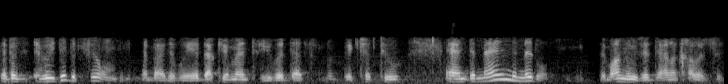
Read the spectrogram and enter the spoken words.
was, we did a film, by the way, a documentary with that picture too. And the man in the middle, the one who's a gynecologist,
